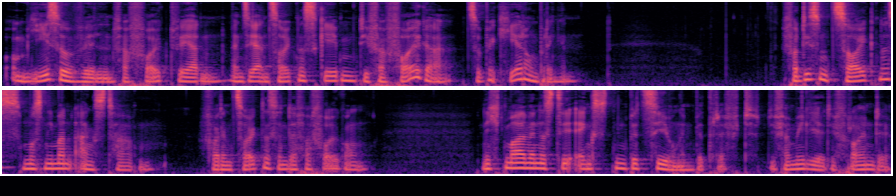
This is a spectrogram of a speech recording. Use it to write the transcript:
um Jesu willen verfolgt werden, wenn sie ein Zeugnis geben, die Verfolger zur Bekehrung bringen. Vor diesem Zeugnis muss niemand Angst haben, vor dem Zeugnis in der Verfolgung. Nicht mal, wenn es die engsten Beziehungen betrifft, die Familie, die Freunde,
